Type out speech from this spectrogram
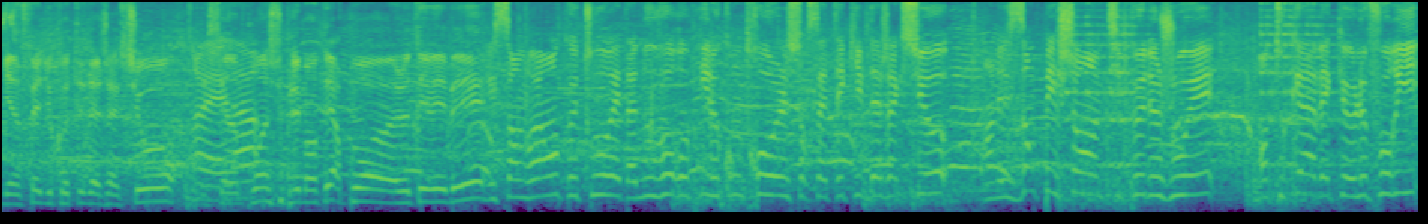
Bien fait du côté d'Ajaccio. C'est un point supplémentaire pour euh, le TVB. Il semble vraiment que Tours ait à nouveau repris le contrôle sur cette équipe d'Ajaccio en les empêchant un petit peu de jouer. En tout cas avec euh, l'euphorie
